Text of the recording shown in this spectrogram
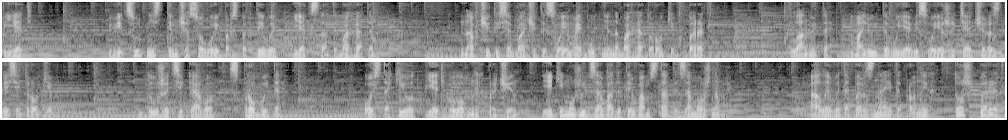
5. Відсутність тимчасової перспективи, як стати багатим. Навчитися бачити своє майбутнє на багато років вперед. Плануйте, малюйте в уяві своє життя через 10 років. Дуже цікаво, спробуйте. Ось такі от 5 головних причин, які можуть завадити вам стати заможними. Але ви тепер знаєте про них, тож вперед,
